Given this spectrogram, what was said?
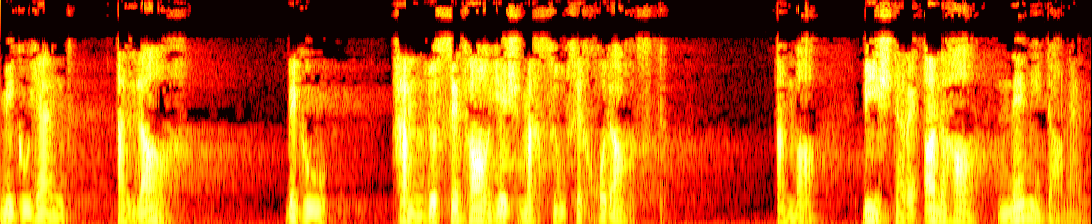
می‌گویند الله. بگو حمد و ستایش مخصوص خداست. اما بیشتر آنها نمی‌دانند.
